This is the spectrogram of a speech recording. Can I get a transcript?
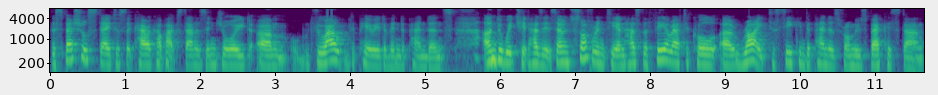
the special status that Karakalpakstan has enjoyed um, throughout the period of independence, under which it has its own sovereignty and has the theoretical uh, right to seek independence from Uzbekistan.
